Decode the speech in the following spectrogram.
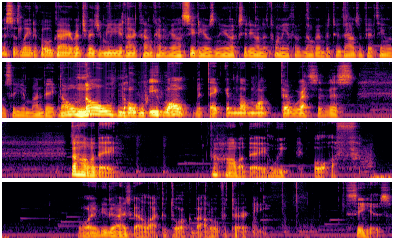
This is Lee, the cool guy at RichVisionMedia.com, coming on studios in New York City on the 20th of November 2015. We'll see you Monday. No, no, no, we won't. We're taking the month, the rest of this, the holiday, the holiday week off. Boy, have you guys got a lot to talk about over turkey. See yous.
